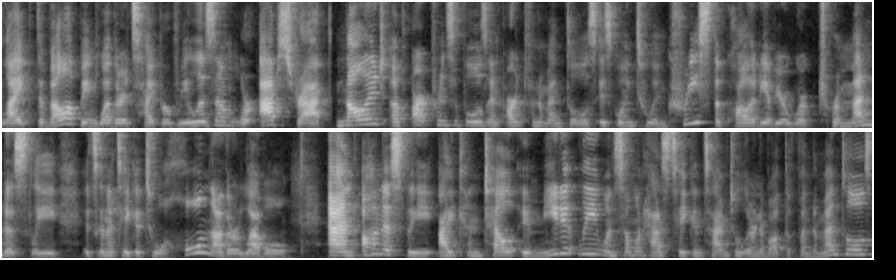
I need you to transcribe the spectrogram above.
like developing, whether it's hyperrealism or abstract, knowledge of art principles and art fundamentals is going to increase the quality of your work tremendously. It's going to take it to a whole nother level. And honestly, I can tell immediately when someone has taken time to learn about the fundamentals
